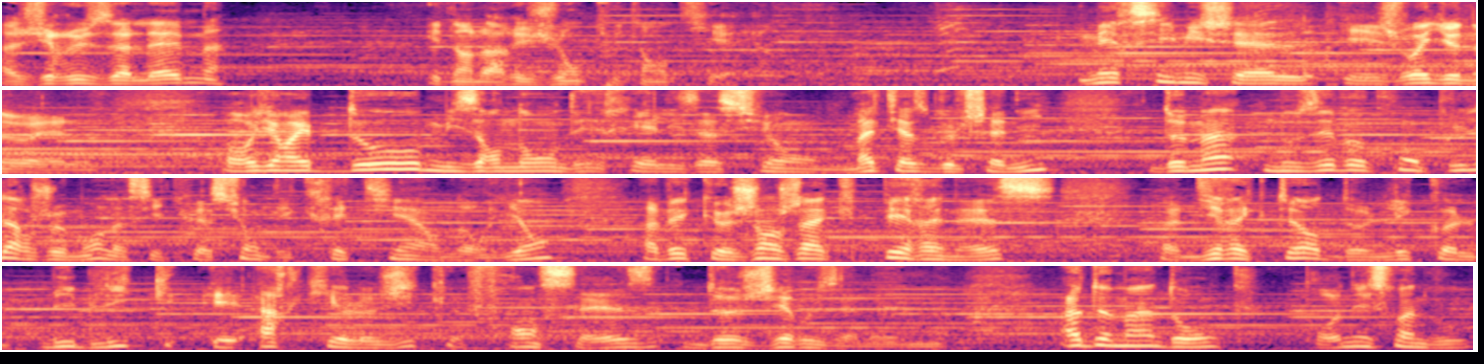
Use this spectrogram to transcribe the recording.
à Jérusalem et dans la région tout entière. Merci Michel et joyeux Noël. Orient Hebdo, mise en nom des réalisations Mathias Golchani. Demain, nous évoquerons plus largement la situation des chrétiens en Orient avec Jean-Jacques Pérennes, directeur de l'école biblique et archéologique française de Jérusalem. À demain donc, prenez soin de vous.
